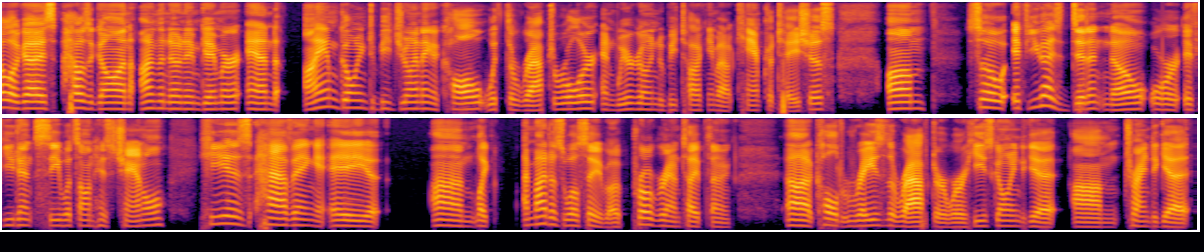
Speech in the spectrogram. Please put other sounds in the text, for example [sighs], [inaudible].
Hello guys, how's it going? I'm the No Name Gamer and I am going to be joining a call with the Raptor Ruler and we're going to be talking about Camp Cretaceous. Um, so if you guys didn't know or if you didn't see what's on his channel, he is having a um like I might as well say a program type thing uh called Raise the Raptor where he's going to get um trying to get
